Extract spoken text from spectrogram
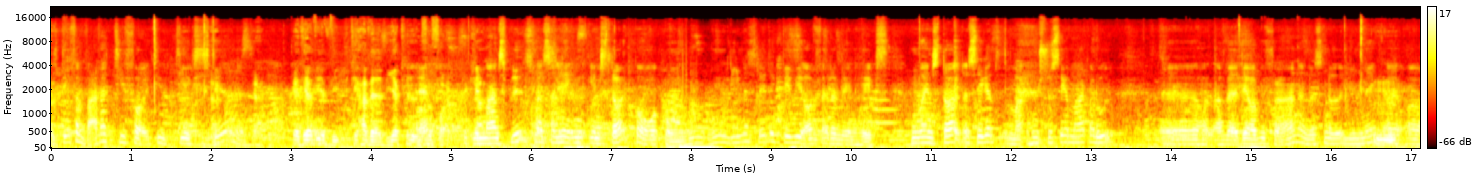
og derfor var der de folk, de, de eksisterede. Ja, ja det, har, vi- det har været virkeligheden Ja. for folk. Men. Maren Splids var sådan en, en stolt borgerkone. Hun, hun ligner slet ikke det, vi opfatter ved en heks. Hun var en stolt og sikkert, hun så sikkert meget godt ud. Øh, har været deroppe i 40'erne eller sådan noget lignende, ikke? Mm. Og, og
